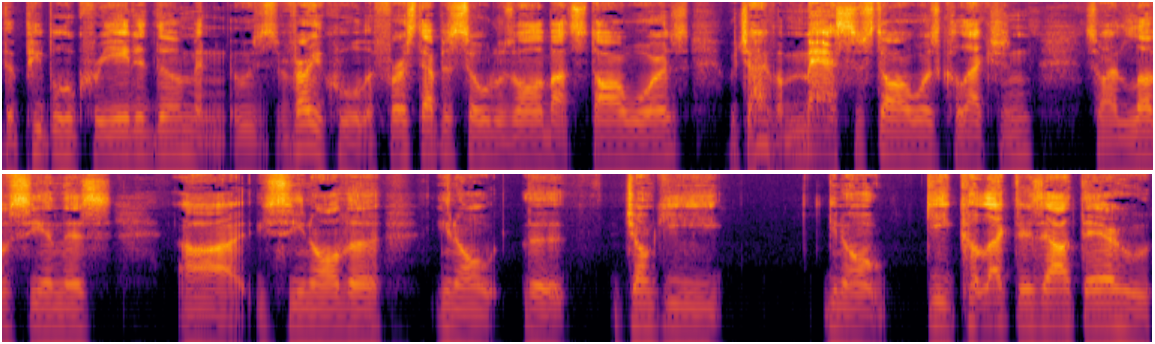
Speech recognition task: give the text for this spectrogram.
the people who created them and it was very cool. The first episode was all about Star Wars, which I have a massive Star Wars collection, so I love seeing this. Uh, you've seen all the, you know, the junky, you know, geek collectors out there who,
